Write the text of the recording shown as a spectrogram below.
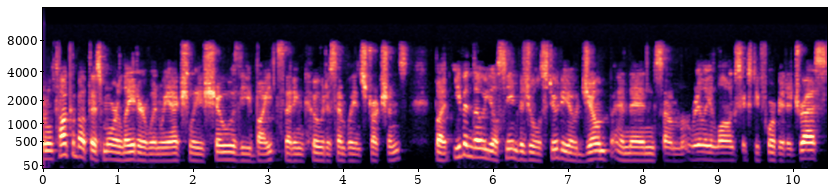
And we'll talk about this more later when we actually show the bytes that encode assembly instructions. But even though you'll see in Visual Studio jump and then some really long 64-bit address,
